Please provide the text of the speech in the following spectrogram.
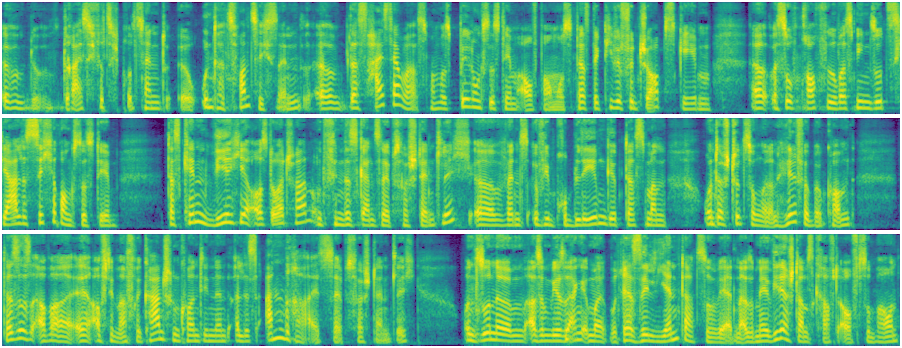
äh, 30, 40 Prozent äh, unter 20 sind, äh, das heißt ja was. Man muss Bildungssystem aufbauen, muss Perspektive für Jobs geben. Äh, es braucht sowas wie ein soziales Sicherungssystem. Das kennen wir hier aus Deutschland und finden es ganz selbstverständlich, äh, wenn es irgendwie ein Problem gibt, dass man Unterstützung und Hilfe bekommt. Das ist aber äh, auf dem afrikanischen Kontinent alles andere als selbstverständlich. Und so eine, also wir sagen immer, resilienter zu werden, also mehr Widerstandskraft aufzubauen.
